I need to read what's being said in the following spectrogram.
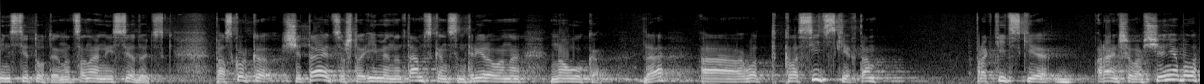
институты, национальные исследовательские, поскольку считается, что именно там сконцентрирована наука. Да? А вот классических там практически раньше вообще не было.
